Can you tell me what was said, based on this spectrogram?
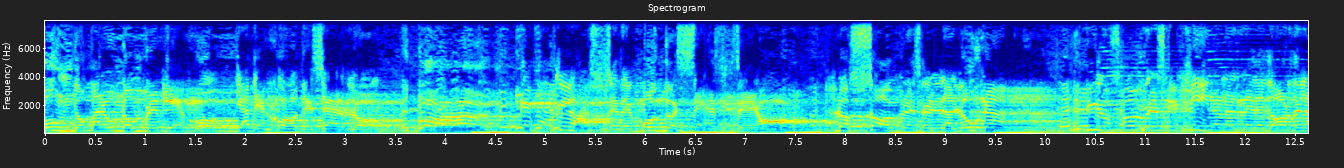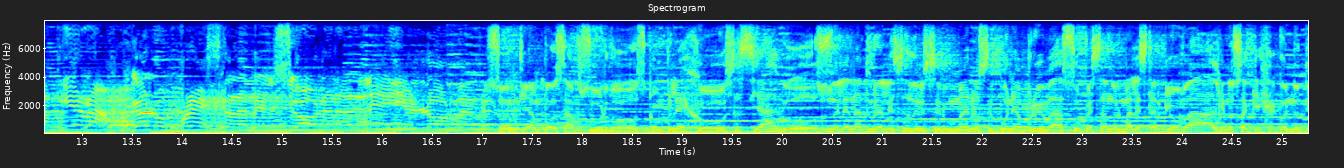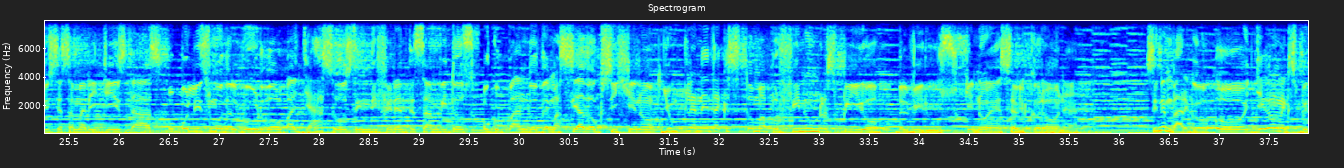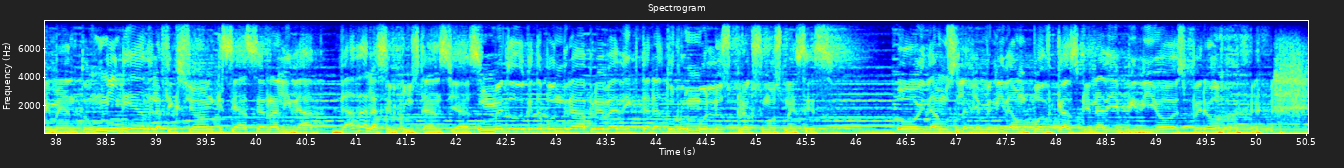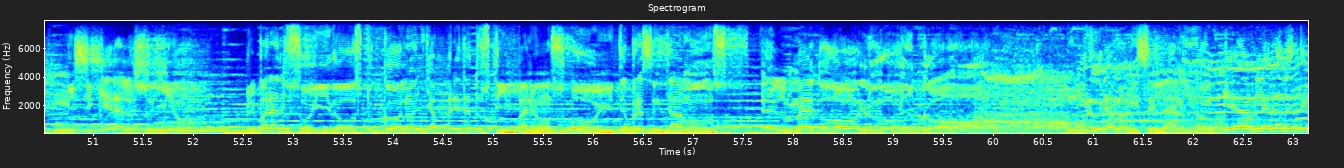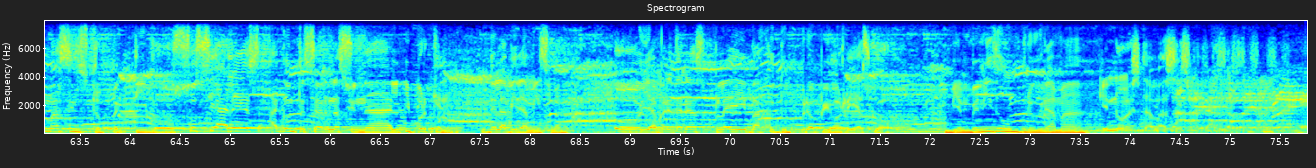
mundo para un hombre viejo ya dejó de serlo. ¿Qué clase de mundo es este? Son tiempos absurdos, complejos, asiagos, donde la naturaleza del ser humano se pone a prueba, sopesando el malestar global que nos aqueja con noticias amarillistas, populismo del burdo, payasos de indiferentes ámbitos, ocupando demasiado oxígeno y un planeta que se toma por fin un respiro del virus que no es el corona. Sin embargo, hoy llega un experimento, una idea de la ficción que se hace realidad dadas las circunstancias, un método que te pondrá a prueba y dictará tu rumbo en los próximos meses. Hoy damos la bienvenida a un podcast que nadie pidió, esperó, ni siquiera lo soñó. Prepara tus oídos, tu colon y aprieta tus tímpanos. Hoy te presentamos el método Ludovico. Un programa misceláneo que hablará de temas introspectivos, sociales, acontecer nacional y, por qué no, de la vida misma. Hoy apretarás play bajo tu propio riesgo. Bienvenido a un programa que no estabas esperando.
